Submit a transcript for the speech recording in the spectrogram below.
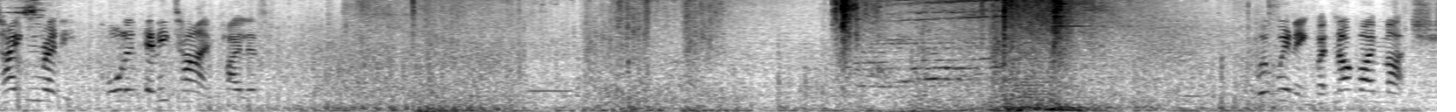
Titan ready. Call it any time, pilot. We're winning, but not by much.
